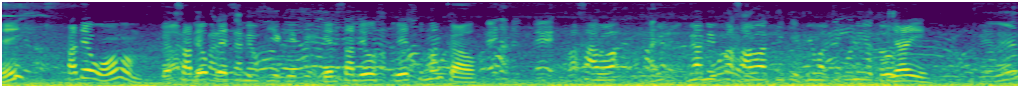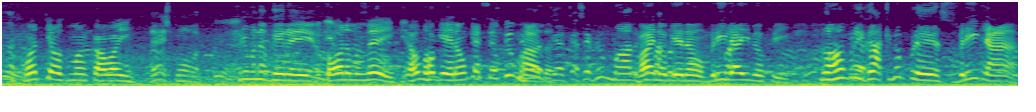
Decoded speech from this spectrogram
Hein? Cadê o homem? Quero saber o preço. meu filho aqui. Quero saber os preços do mancal. Passarote. Meu amigo Passarote aqui que filma aqui com o YouTube. E aí? Beleza? Quanto que é os mancal aí? 10 conto. Filma Nogueira aí. ó. Bora no meio? É o Nogueirão que quer ser filmado. Quer ser filmado. Vai, Nogueirão, brilha aí, meu filho. Nós vamos brigar aqui no preço. Brilhar.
